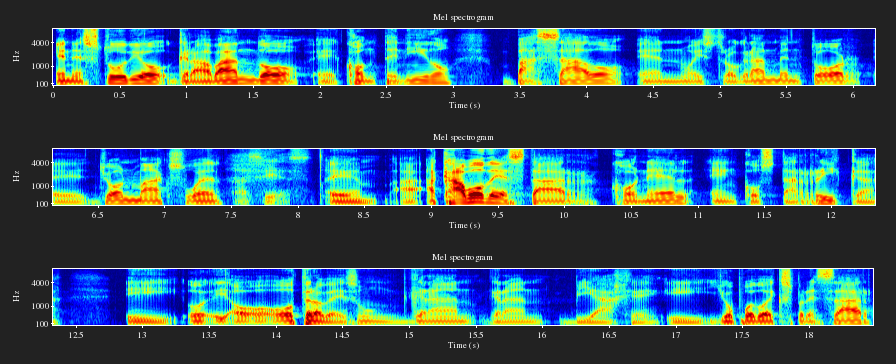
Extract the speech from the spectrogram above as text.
en estudio grabando eh, contenido basado en nuestro gran mentor eh, John Maxwell. Así es. Eh, a, acabo de estar con él en Costa Rica y, y, otra vez un gran, gran viaje y yo puedo expresar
